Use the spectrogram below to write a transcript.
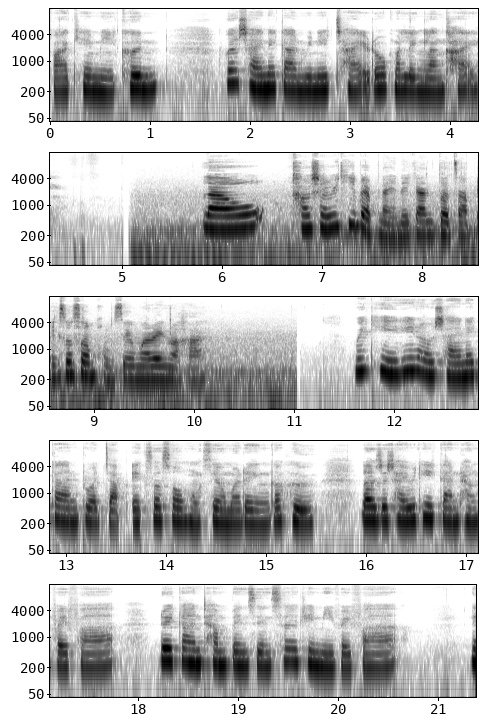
ฟ้าเคมีขึ้น เพื่อใช้ในการวินิจฉัยโรคมะเร็งรังไข่ แล้วเขาใช้วิธีแบบไหนในการตรวจจับเอ็กโซโซมของเซลล์มะเร็งเหรอคะ วิธีที่เราใช้ในการตรวจจับเอ็กโซโซมของเซลล์มะเร็งก็คือ เราจะใช้วิธีการทางไฟฟ้า โดยการทำเป็นเซ็นเซอร์เคมีไฟฟ้า ใน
